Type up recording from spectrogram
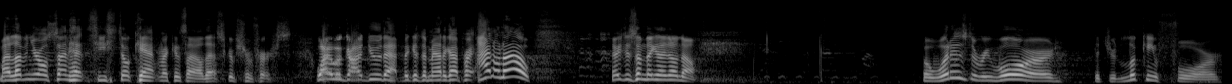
My 11 year old son, has, he still can't reconcile that scripture verse. Why would God do that? Because the man of God prayed. I don't know. There's just something I don't know. But what is the reward that you're looking for?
